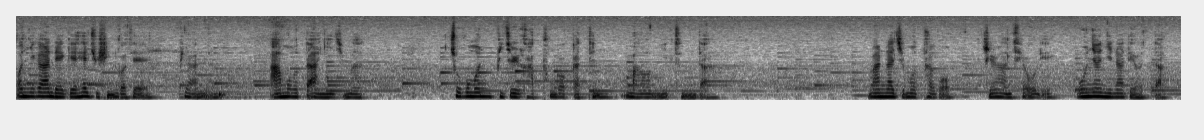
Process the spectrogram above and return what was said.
언니가 내게 해주신 것에 비하면 아무것도 아니지만 조금은 빚을 갚은 것 같은 마음이 든다. 만나지 못하고 지난 세월이 5년이나 되었다.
